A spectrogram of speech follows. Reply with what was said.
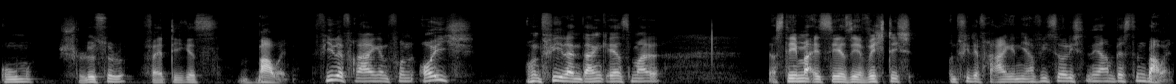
um schlüsselfertiges Bauen. Viele Fragen von euch und vielen Dank erstmal. Das Thema ist sehr, sehr wichtig und viele fragen, ja, wie soll ich denn ja am besten bauen?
